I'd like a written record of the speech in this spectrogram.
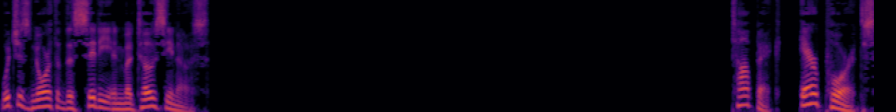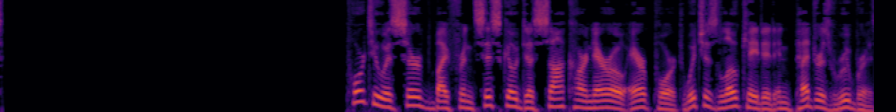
which is north of the city in Matosinhos. Airports Porto is served by Francisco de Sá Carneiro Airport which is located in Pedras Rubras,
